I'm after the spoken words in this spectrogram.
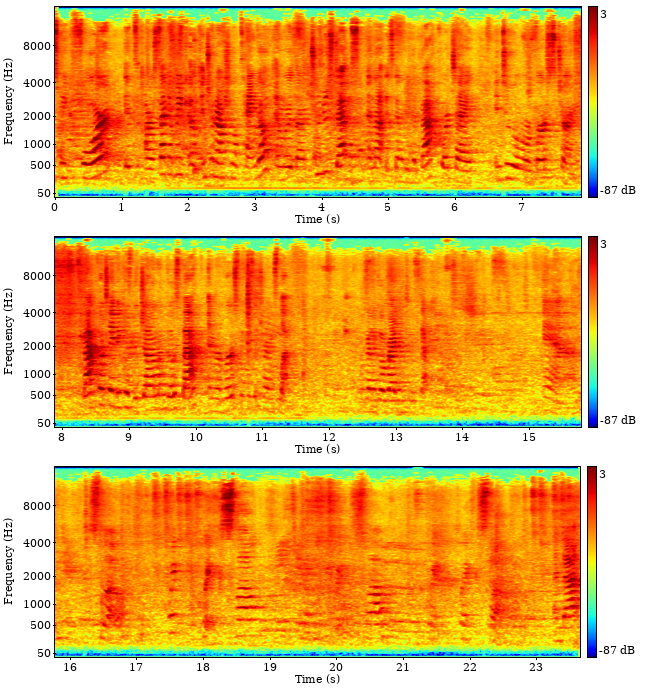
is week four. It's our second week of international tango, and we learned two new steps, and that is going to be the back corte into a reverse turn. Back corte because the gentleman goes back, and reverse because it turns left. We're going to go right into the step. And slow, quick, quick, slow, quick, quick, slow, quick, quick, slow. And that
